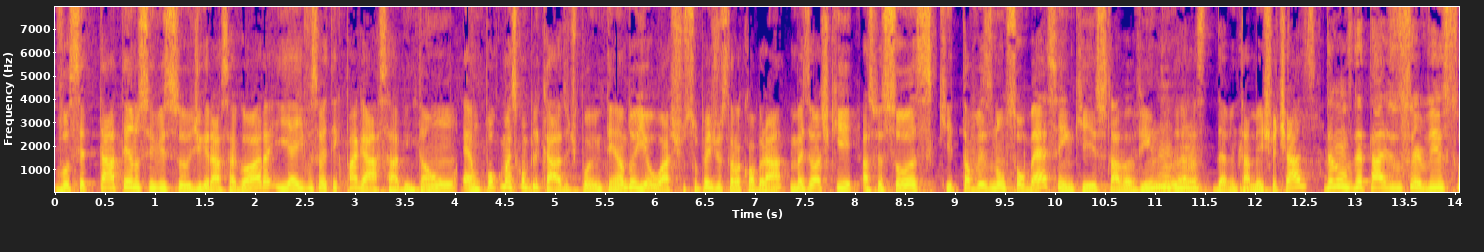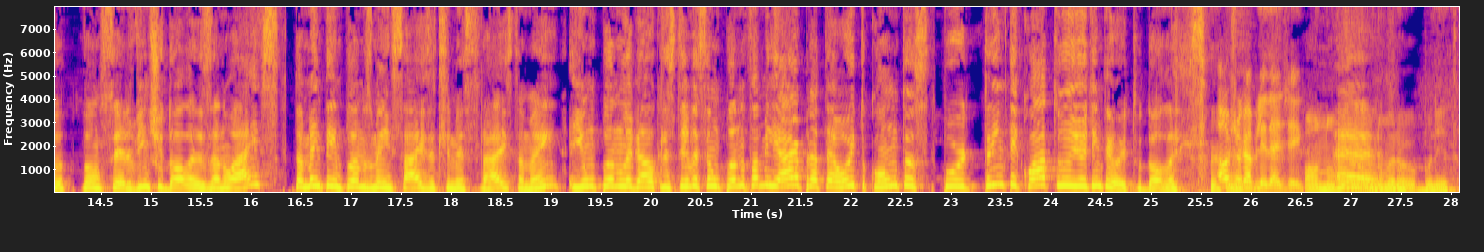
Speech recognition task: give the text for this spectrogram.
você tá tendo serviço de graça agora e aí você vai ter que pagar, sabe? Então é um pouco mais complicado. Tipo, eu entendo e eu acho super justo ela cobrar, mas eu acho que as pessoas que talvez não soubessem que isso estava vindo, elas devem estar meio chateadas. Dando uns detalhes do serviço, vão ser 20 dólares anuais. Também tem planos mensais e trimestrais também. E um plano legal que eles têm vai ser um plano familiar para até 8 contas por 34,88 dólares. Olha a jogabilidade aí. Ó, um número, É. número bonito.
